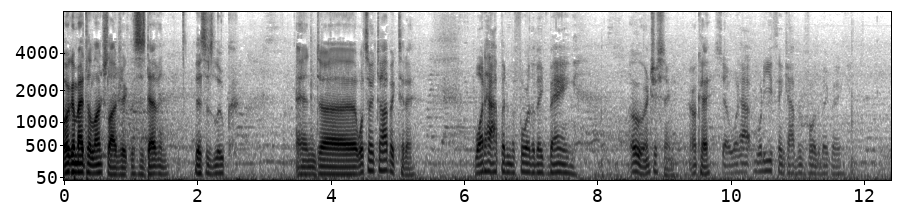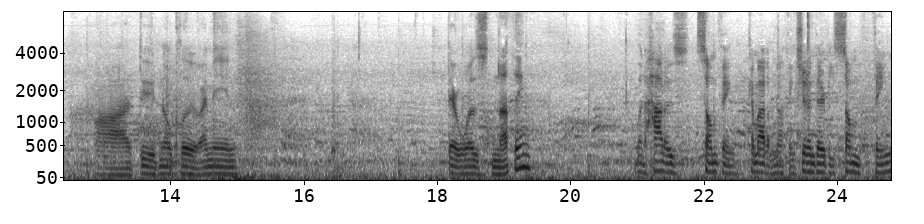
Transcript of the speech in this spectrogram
Welcome back to Lunch Logic. This is Devin. This is Luke. And uh, what's our topic today? What happened before the Big Bang? Oh, interesting. Okay. So what hap- what do you think happened before the Big Bang? Ah, dude, no clue. I mean, there was nothing. But how does something come out of nothing? Shouldn't there be something?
